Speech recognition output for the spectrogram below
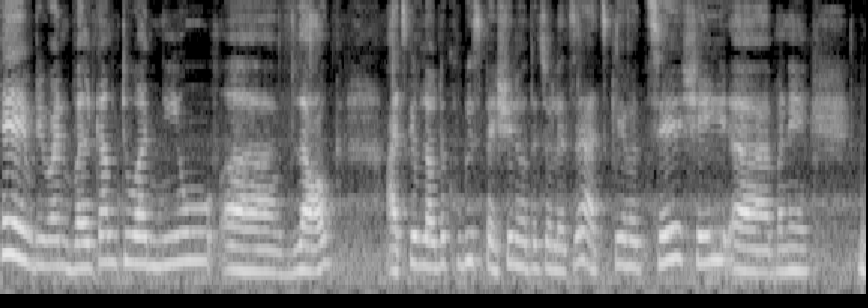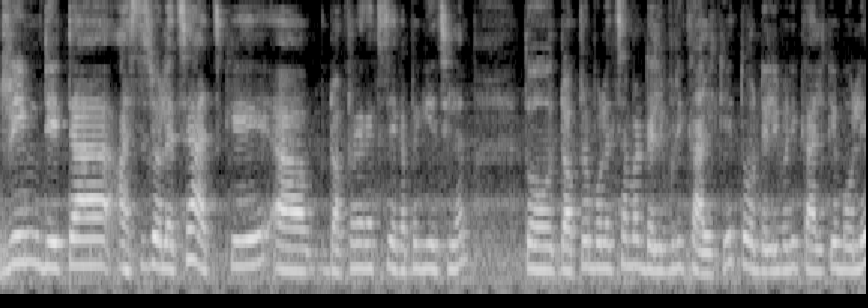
Hey everyone welcome to our new uh, আজকে ব্লগটা খুবই স্পেশাল হতে চলেছে। আজকে হচ্ছে সেই মানে ড্রিম ডেটা আসতে চলেছে। আজকে ডক্টরের কাছে চেক আপে গিয়েছিলাম। তো ডক্টর বলেছে আমার ডেলিভারি কালকে। তো ডেলিভারি কালকে বলে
